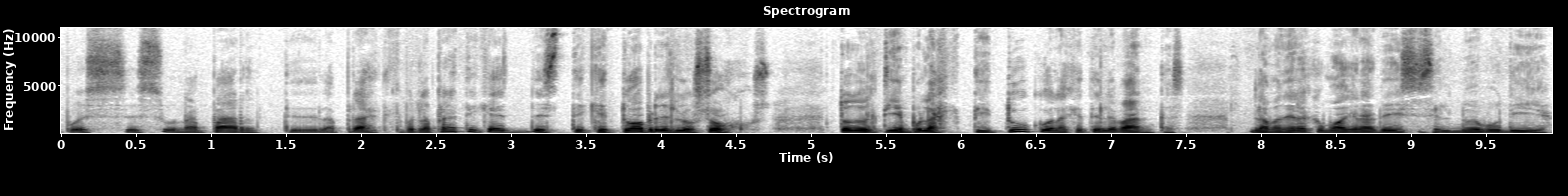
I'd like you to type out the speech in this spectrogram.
pues es una parte de la práctica, pero la práctica es desde que tú abres los ojos todo el tiempo, la actitud con la que te levantas, la manera como agradeces el nuevo día,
